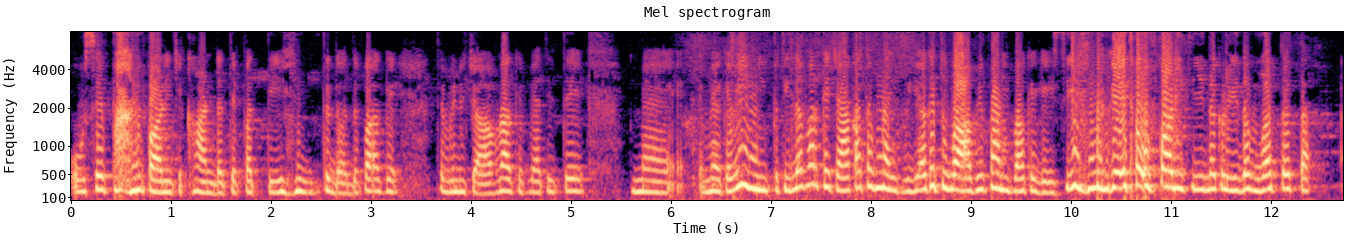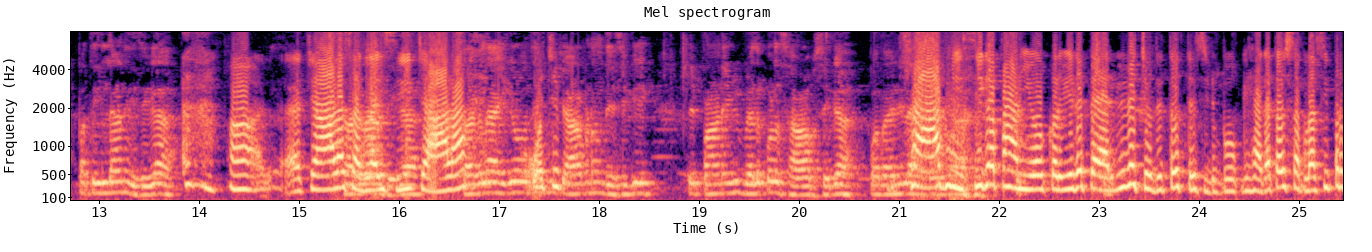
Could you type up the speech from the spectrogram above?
ਉਸੇ ਪਾਣੀ ਪਾਣੀ 'ਚ ਖੰਡ ਤੇ ਪੱਤੀ ਤੇ ਦੁੱਧ ਪਾ ਕੇ ਤੇ ਮੈਨੂੰ ਚਾਹ ਬਣਾ ਕੇ ਪਿਆਤੀ ਤੇ ਮੈਂ ਮੈਂ ਕਿਹਾ ਵੀ ਇੰਨੀ ਪਤੀਲਾ ਭਰ ਕੇ ਚਾਹ ਕਾਹਤੋਂ ਬਣਾਈ ਪਈ ਆ ਕਿ ਤੂੰ ਆਪ ਹੀ ਪਾਣੀ ਪਾ ਕੇ ਗਈ ਸੀ। ਮੈਂ ਕਿਹਾ ਇਹ ਤਾਂ ਉਹ ਪਾਣੀ ਸੀ ਜਿਹਨਾਂ ਕੁਲਵੀਰ ਦਾ ਮੂੰਹ ਧੋਤਾ। ਪਤੀਲਾ ਨਹੀਂ ਸੀਗਾ। ਹਾਂ ਚਾਹ ਵਾਲਾ ਸਗਲਾ ਹੀ ਸੀ। ਚਾਹ ਵਾਲਾ ਸਗਲਾ ਹੀ ਉਹ ਉਹ ਚ ਚਾਹ ਬਣਾਉਂਦੇ ਸੀਗੇ ਤੇ ਪਾਣੀ ਵੀ ਬਿਲਕੁਲ ਸਾਫ਼ ਸੀਗਾ ਪਤਾ ਨਹੀਂ ਸਾਫ਼ ਨਹੀਂ ਸੀਗਾ। ਪਾਣੀ ਉਹ ਕਲਵੀ ਦੇ ਪੈਰ ਵੀ ਵਿੱਚ ਉਹਦੇ ਧੋਤੇ ਸੀ ਡਬੋ ਕੇ ਹੈਗਾ ਤਾਂ ਉਹ ਸਗਲਾ ਸੀ ਪਰ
